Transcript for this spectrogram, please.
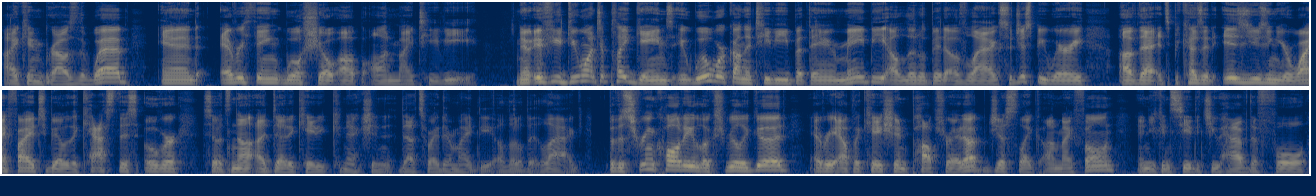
I can browse the web, and everything will show up on my TV. Now, if you do want to play games, it will work on the TV, but there may be a little bit of lag, so just be wary of that. It's because it is using your Wi-Fi to be able to cast this over, so it's not a dedicated connection. That's why there might be a little bit lag. But the screen quality looks really good. Every application pops right up, just like on my phone, and you can see that you have the full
